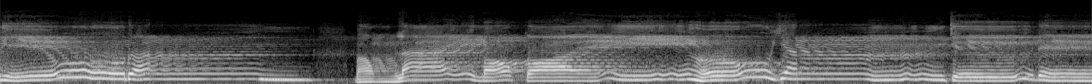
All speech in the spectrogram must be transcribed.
nhiễu đoan. Bồng lai một còi hữu danh chữ đề.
